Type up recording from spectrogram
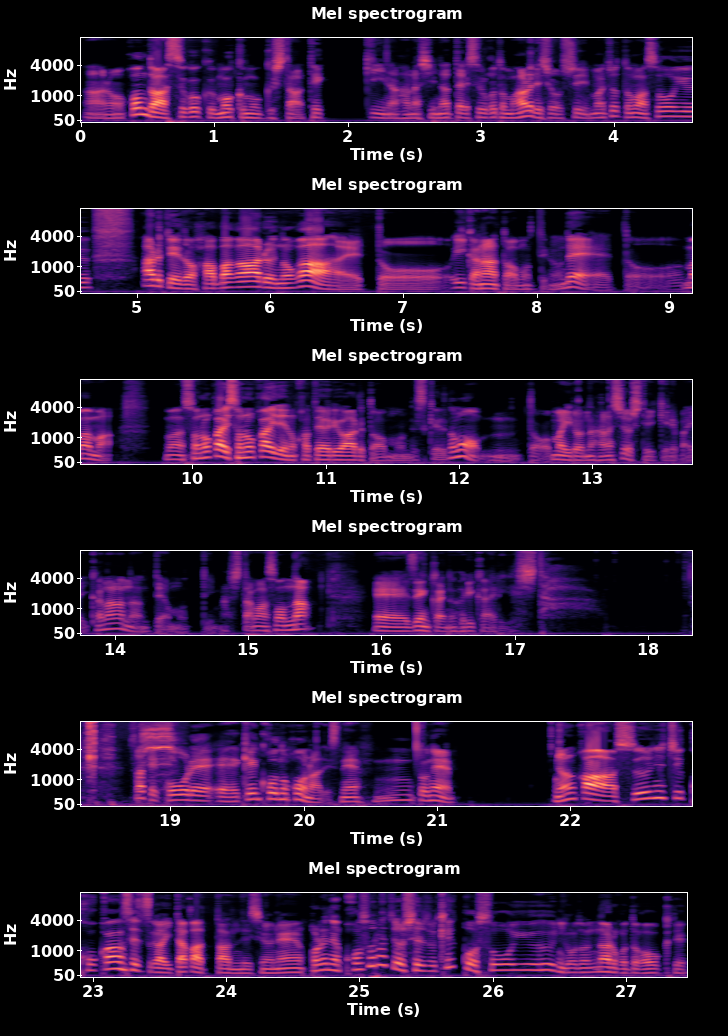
あの、今度はすごく黙々したテッキーな話になったりすることもあるでしょうし、まあちょっとまあそういう、ある程度幅があるのが、えっと、いいかなとは思ってるので、えっと、まあまあ、まあその回その回での偏りはあるとは思うんですけれども、うんと、まあいろんな話をしていければいいかななんて思っていました。まあそんな、えー、前回の振り返りでした。さて、恒例、えー、健康のコーナーですね。うんとね、なんか、数日股関節が痛かったんですよね。これね、子育てをしてると結構そういう風にことになることが多くて、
